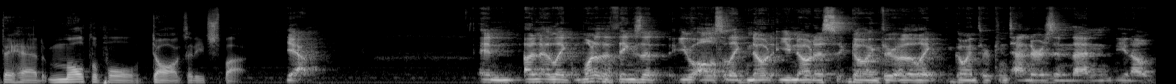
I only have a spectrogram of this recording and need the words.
they had multiple dogs at each spot. Yeah. And uh, like one of the things that you also like note you notice going through uh, like going through contenders and then you know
